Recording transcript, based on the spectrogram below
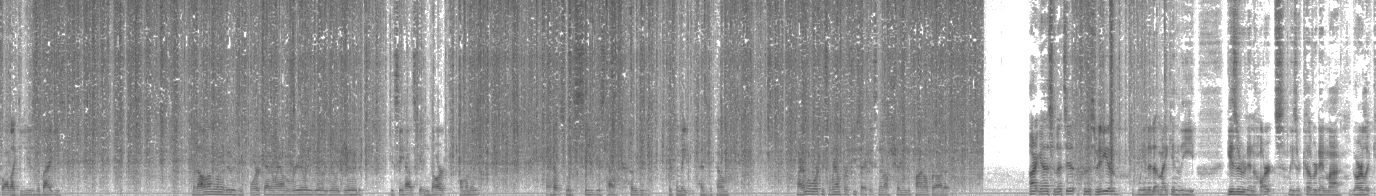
So I like to use the baggies. But all I'm going to do is just work that around really, really, really good. You see how it's getting dark on the meat. That helps me see just how coated that the meat has become. Alright, I'm going to work this around for a few seconds and then I'll show you the final product. Alright guys, so that's it for this video. We ended up making the gizzard and hearts. These are covered in my garlic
